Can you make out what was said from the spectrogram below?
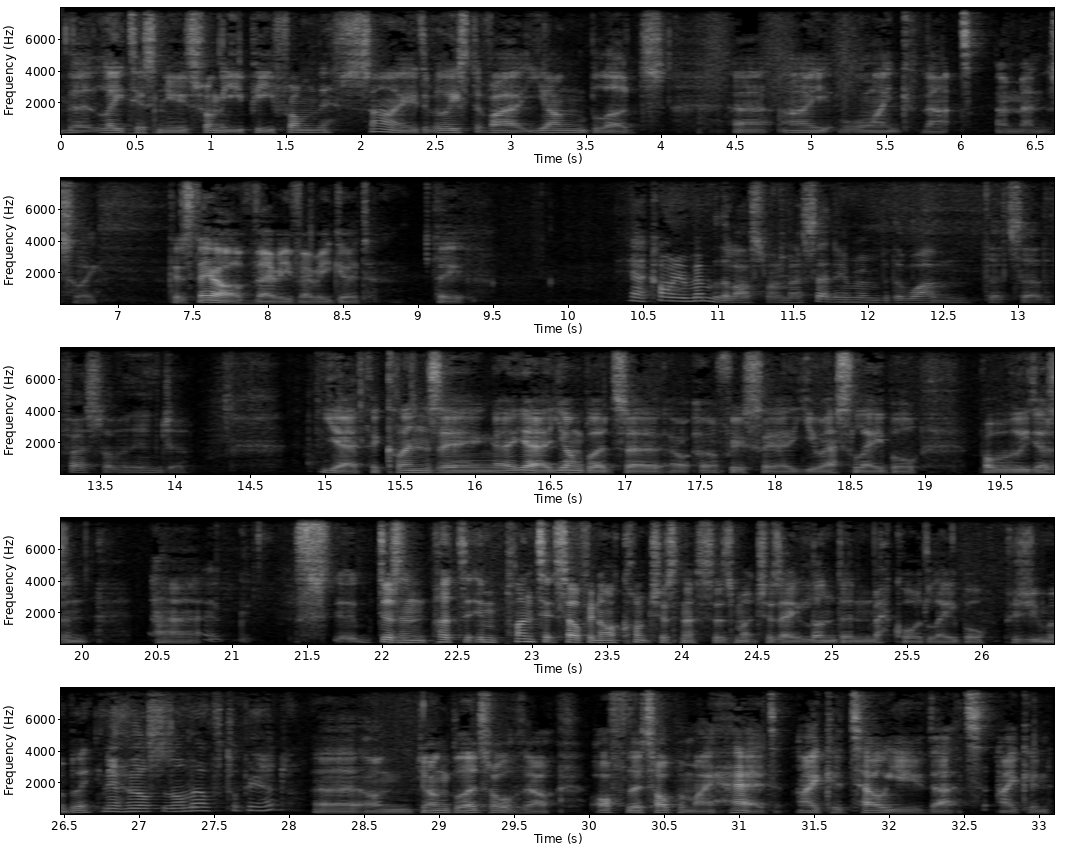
The latest news from the EP from this side, released via Young Bloods. Uh, I like that immensely because they are very, very good. They, Yeah, I can't really remember the last one, but I certainly remember the one that uh, the first one, the Ninja. yeah, the cleansing. Uh, yeah, Young Bloods, uh, obviously a US label, probably doesn't uh, doesn't put implant itself in our consciousness as much as a London record label, presumably. You know who else is on there off the top of your head? uh, on Young Bloods. Oh, now, off the top of my head, I could tell you that I can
